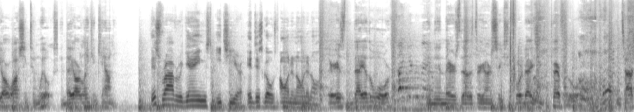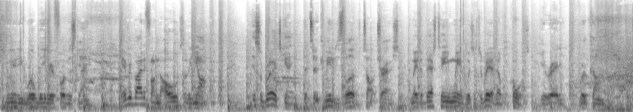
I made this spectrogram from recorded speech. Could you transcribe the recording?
We are Washington Wilkes, and they are Lincoln County. This rivalry games each year, it just goes on and on and on. There is the day of the war, and then there's the other 364 days you prepare for the war. The entire community will be here for this game. Everybody from the old to the young. It's a grudge game. The two communities love to talk trash. May the best team win, which is the Red Devils, of course. Get ready, we're coming.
